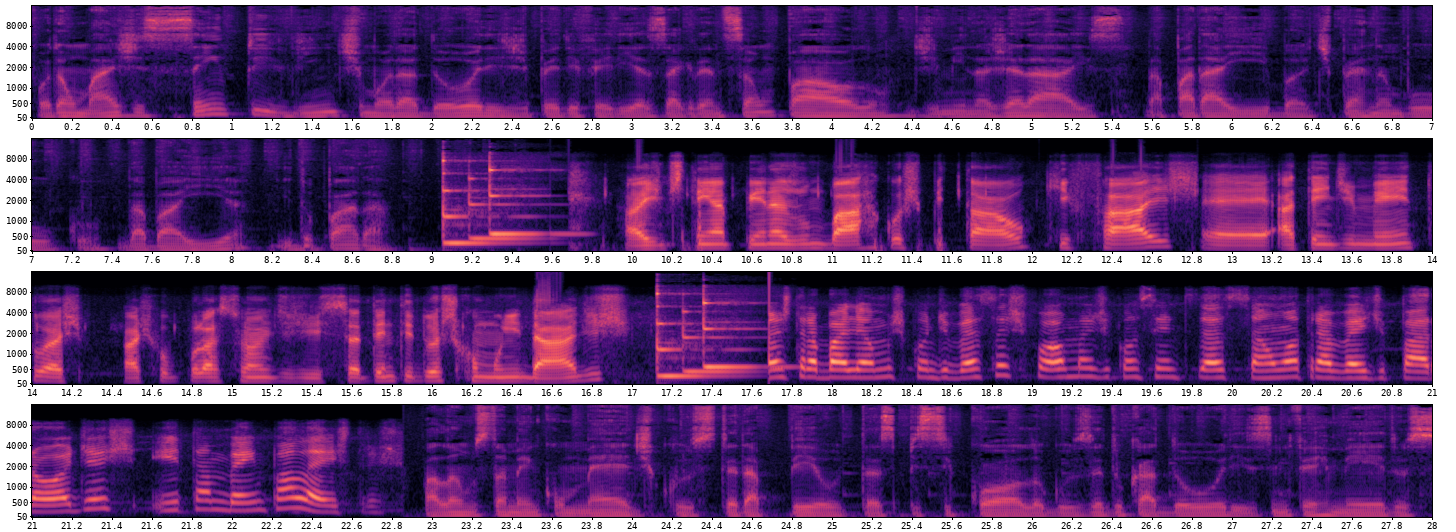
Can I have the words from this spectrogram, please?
Foram mais de 120 moradores de periferias da Grande São Paulo, de Minas Gerais, da Paraíba, de Pernambuco, da Bahia e do Pará. A gente tem apenas um barco hospital que faz é, atendimento às, às populações de 72 comunidades. Nós trabalhamos com diversas formas de conscientização através de paródias e também palestras. Falamos também com médicos, terapeutas, psicólogos, educadores, enfermeiros.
